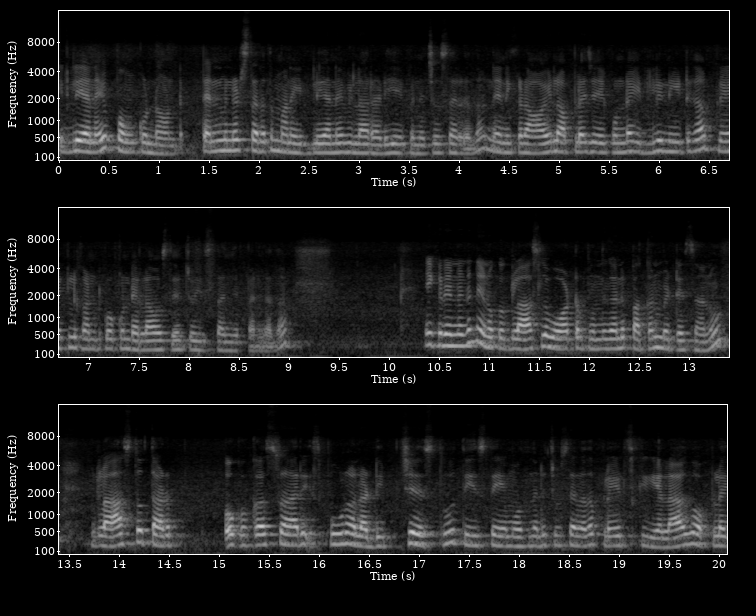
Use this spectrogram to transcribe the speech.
ఇడ్లీ అనేవి పొంగకుండా ఉంటాయి. టెన్ మినిట్స్ తర్వాత మన ఇడ్లీ అనేవి ఇలా రెడీ అయిపోయినాయి. చూసారు కదా? నేను ఇక్కడ ఆయిల్ అప్లై చేయకుండా ఇడ్లీ నీట్గా ప్లేట్లు కంటుకోకుండా ఎలా వస్తాయో చూపిస్తాను చెప్పాను కదా? ఇక్కడ ఏంటంటే నేను ఒక గ్లాస్లో వాటర్ ముందుగానే పక్కన పెట్టేశాను. గ్లాస్తో తడుపు ఒక్కొక్కసారి స్పూన్ అలా డిప్ చేస్తూ తీస్తే ఏమవుతుందంటే చూసారు కదా ప్లేట్స్కి ఎలాగో అప్లై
